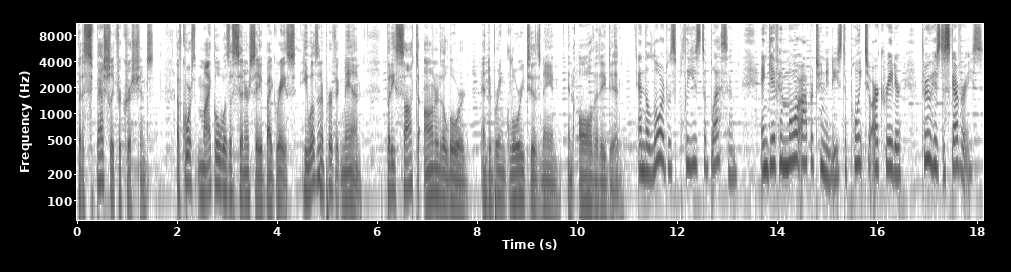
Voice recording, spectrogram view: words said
but especially for Christians. Of course, Michael was a sinner saved by grace. He wasn't a perfect man, but he sought to honor the Lord and to bring glory to his name in all that he did. And the Lord was pleased to bless him and give him more opportunities to point to our Creator through his discoveries.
